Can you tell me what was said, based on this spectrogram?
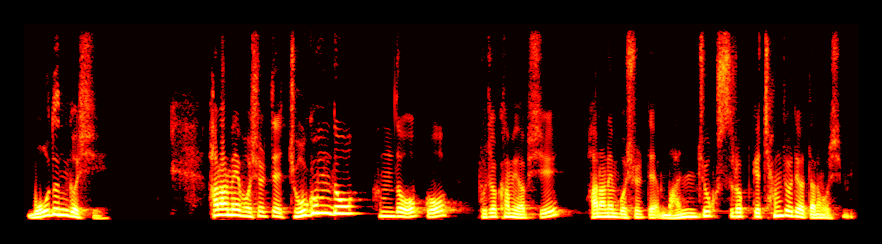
모든 것이 하나님이 보실 때 조금도 흠도 없고 부족함이 없이 하나님 보실 때 만족스럽게 창조되었다는 것입니다.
